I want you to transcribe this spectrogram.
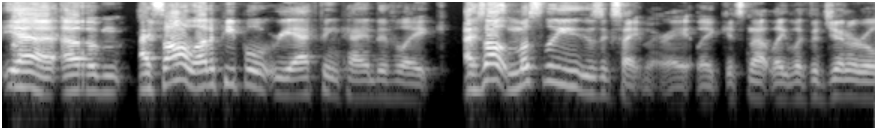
yeah, um, I saw a lot of people reacting, kind of like I saw mostly it was excitement, right? Like it's not like like the general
